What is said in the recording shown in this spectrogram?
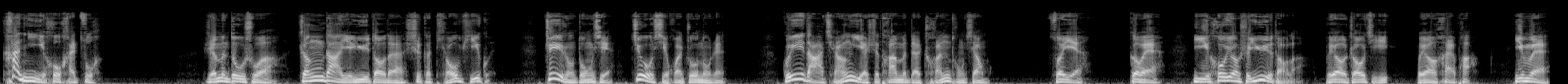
看你以后还作。”人们都说啊，张大爷遇到的是个调皮鬼，这种东西就喜欢捉弄人，鬼打墙也是他们的传统项目。所以，各位以后要是遇到了，不要着急，不要害怕，因为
